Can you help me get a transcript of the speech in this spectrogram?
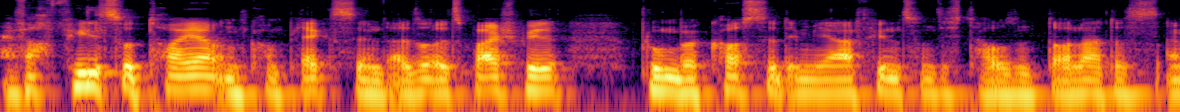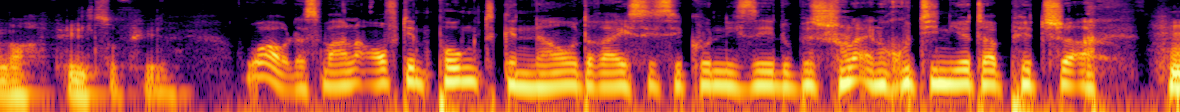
einfach viel zu teuer und komplex sind. Also als Beispiel, Bloomberg kostet im Jahr 24.000 Dollar, das ist einfach viel zu viel. Wow, das waren auf dem Punkt genau 30 Sekunden. Ich sehe, du bist schon ein routinierter Pitcher.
